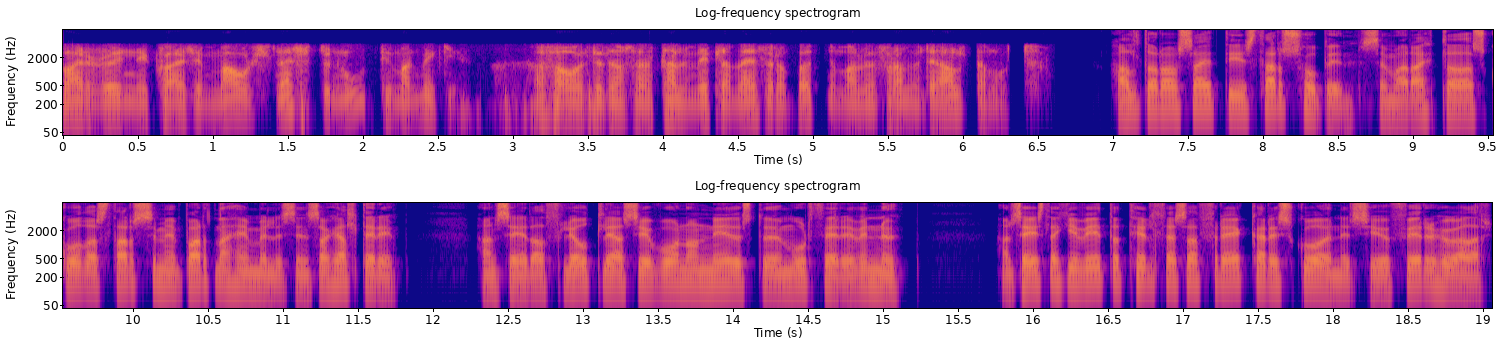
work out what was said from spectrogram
var rauninni hvað þessi mál snertu nútíman mikið. Að þá er þetta að tala um illa meðferð á börnum alveg framöndi aldamót. Haldur á sæti í starfshópi sem var ætlað að skoða starfsemi barnaheimilisins á Hjalteri. Hann segir að fljótlega sé von á niðurstöðum úr þeirri vinnu. Hann segist ekki vita til þess að frekari skoðunir séu fyrirhugaðar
